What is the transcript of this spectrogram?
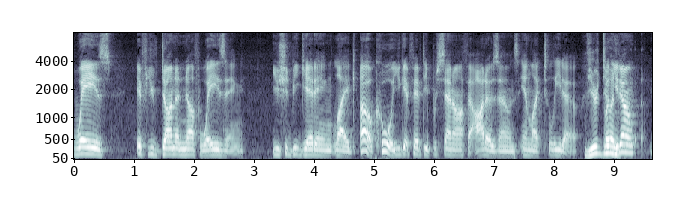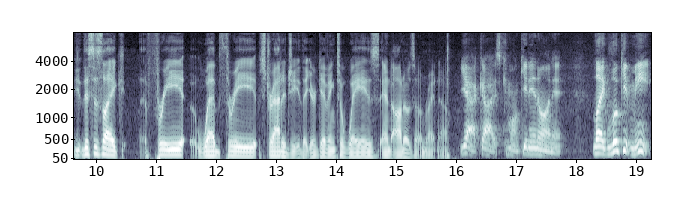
Waze. If you've done enough Wazing, you should be getting like, oh, cool, you get fifty percent off at AutoZones in like Toledo. you're But doing. you don't. This is like free Web three strategy that you're giving to Waze and AutoZone right now. Yeah, guys, come on, get in on it. Like, look at me.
